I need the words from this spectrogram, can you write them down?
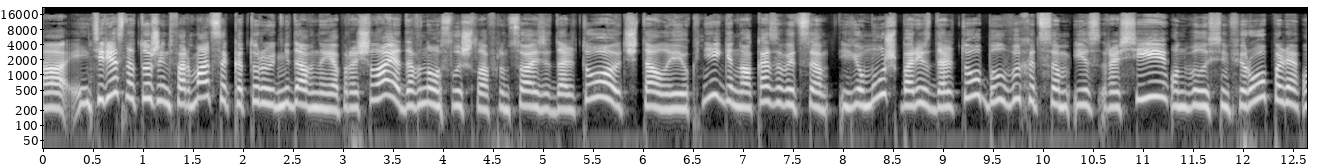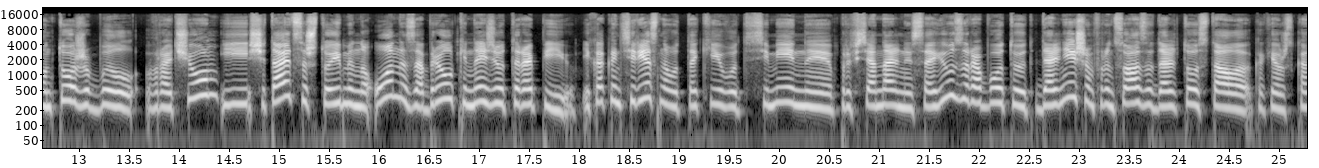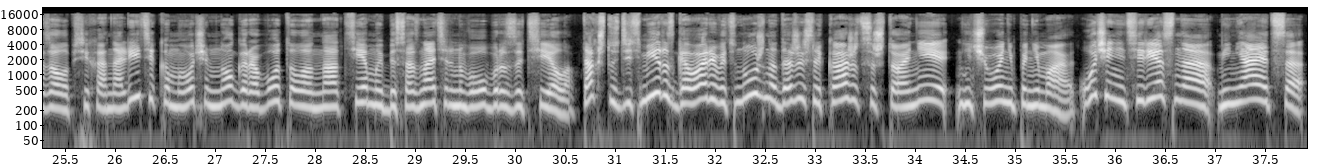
А, интересна тоже информация, которую недавно я прочла. Я давно слышала о Франсуазе Дальто, читала ее книги, но оказывается, ее муж Борис Дальто был выходцем из России, он был из Симферополя, он тоже был врачом, и считается, что именно он изобрел кинезиотерапию. И как интересно, вот такие вот семейные профессиональные союзы работают. В дальнейшем Франсуаза Дальто стала, как я уже сказала, психоаналитиком и очень много работала над темой бессознательного образа образа тела. Так что с детьми разговаривать нужно, даже если кажется, что они ничего не понимают. Очень интересно меняется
